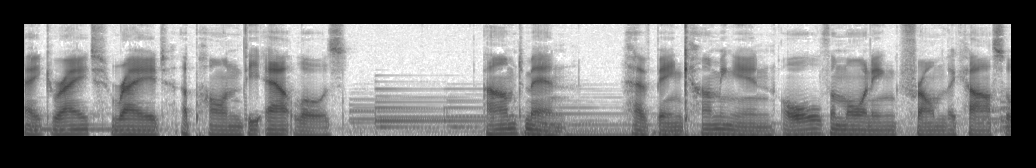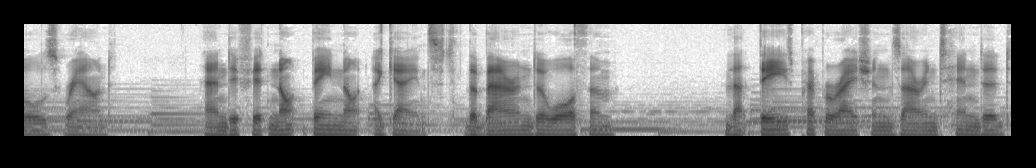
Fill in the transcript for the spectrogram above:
a great raid upon the outlaws. Armed men have been coming in all the morning from the castles round, and if it not be not against the Baron de Wortham that these preparations are intended,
